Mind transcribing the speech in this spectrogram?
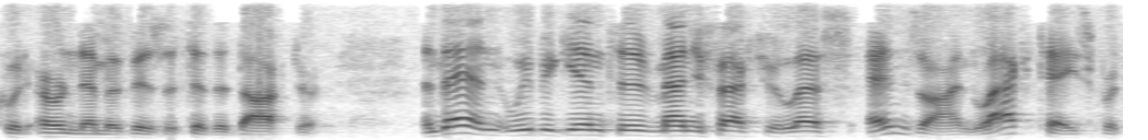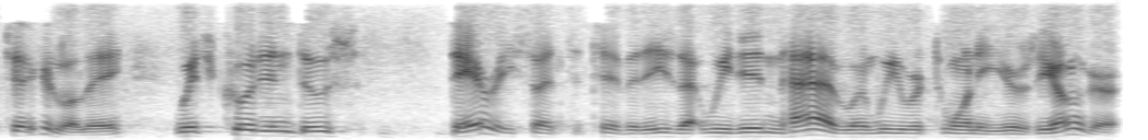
could earn them a visit to the doctor. And then we begin to manufacture less enzyme, lactase particularly, which could induce dairy sensitivities that we didn't have when we were 20 years younger.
